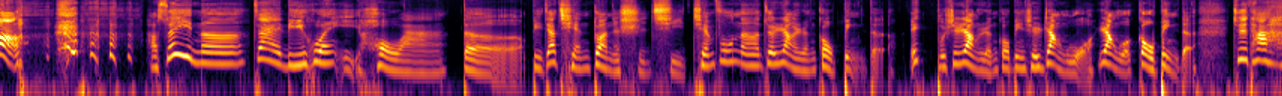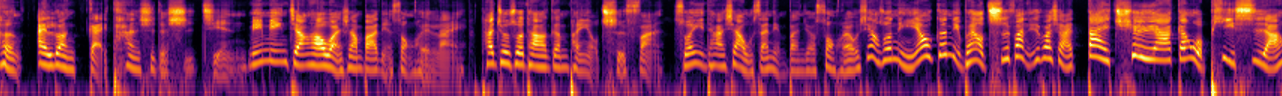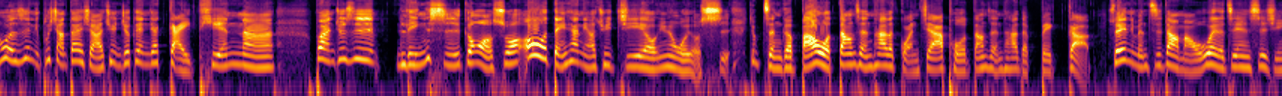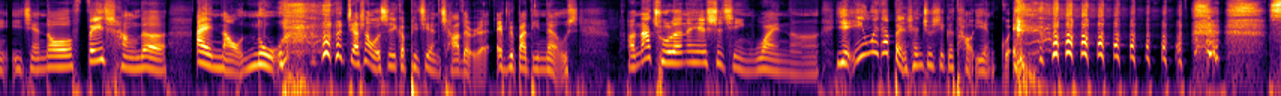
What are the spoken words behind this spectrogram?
好，所以呢，在离婚以后啊。的比较前段的时期，前夫呢，最让人诟病的，诶，不是让人诟病，是让我让我诟病的，就是他很爱乱改探视的时间。明明讲好晚上八点送回来，他就说他要跟朋友吃饭，所以他下午三点半就要送回来。我心想说，你要跟女朋友吃饭，你就把小孩带去啊，干我屁事啊！或者是你不想带小孩去，你就跟人家改天呐、不然就是临时跟我说，哦，等一下你要去接哦，因为我有事，就整个把我当成他的管家婆当成他的 backup，所以你们知道吗？我为了这件事情，以前都非常的爱恼怒，加上我是一个脾气很差的人，everybody knows。好，那除了那些事情以外呢，也因为他本身就是一个讨厌鬼。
